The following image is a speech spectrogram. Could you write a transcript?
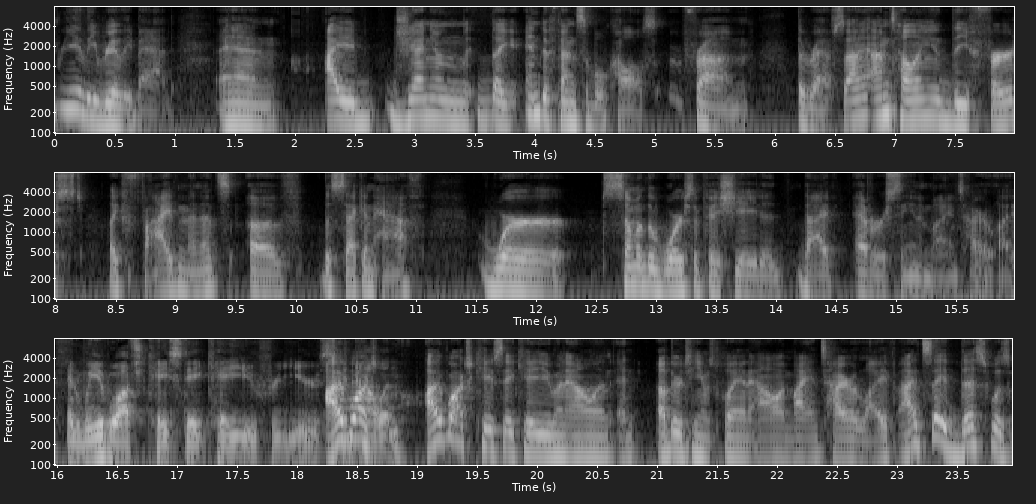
really, really bad, and I genuinely like indefensible calls from the refs. I, I'm telling you, the first like five minutes of the second half were some of the worst officiated that I've ever seen in my entire life. And we have watched K State KU for years. I've watched Allen. I've watched K State KU and Allen and other teams play in Allen my entire life. I'd say this was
